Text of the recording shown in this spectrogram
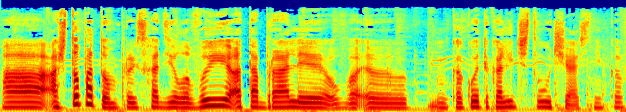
А, а что потом происходило? Вы отобрали э, какое-то количество участников?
